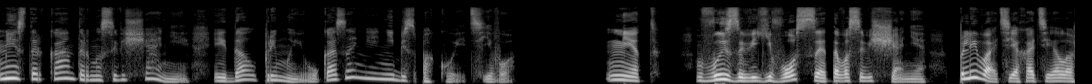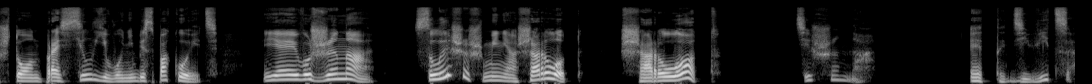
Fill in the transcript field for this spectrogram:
Мистер Кантер на совещании и дал прямые указания не беспокоить его. «Нет, вызови его с этого совещания. Плевать я хотела, что он просил его не беспокоить. Я его жена. Слышишь меня, Шарлотт? Шарлотт!» Тишина. Эта девица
